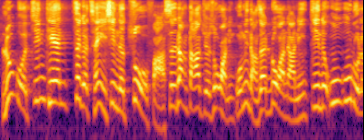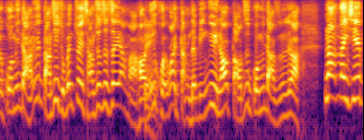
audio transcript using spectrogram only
如果今天这个陈以信的做法是让大家觉得说，哇，你国民党在乱啊，你今天侮侮辱了国民党，因为党纪处分最长就是这样嘛，哈，你毁坏党的名誉，然后导致国民党什么什么，那那些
